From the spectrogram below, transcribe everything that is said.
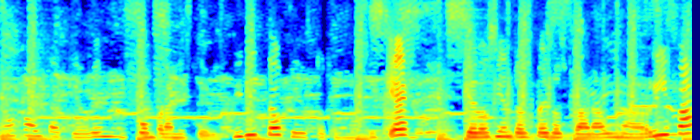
No falta que ven compran este vestidito, que esto, que no sé qué, que 200 pesos para una rifa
